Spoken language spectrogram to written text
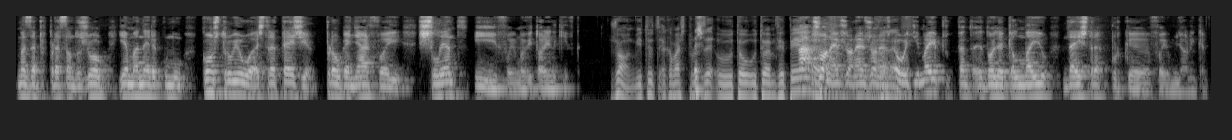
Mas a preparação do jogo e a maneira como construiu a estratégia para o ganhar foi excelente e foi uma vitória inequívoca. João, e tu acabaste por dizer o teu, o teu MVP? Ah, João Neves, João Neves, João Neves, é 8,5, portanto dou-lhe aquele meio de extra porque foi o melhor em campo.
